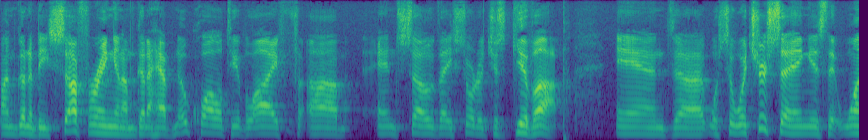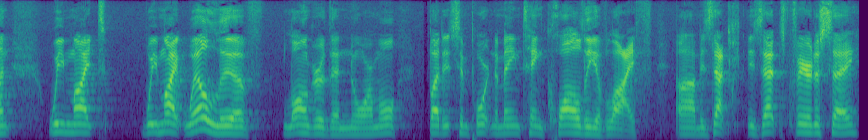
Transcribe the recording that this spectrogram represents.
i'm going to be suffering and i'm going to have no quality of life um, and so they sort of just give up and uh, so what you're saying is that one, we might we might well live longer than normal, but it's important to maintain quality of life. Um, is that is that fair to say?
